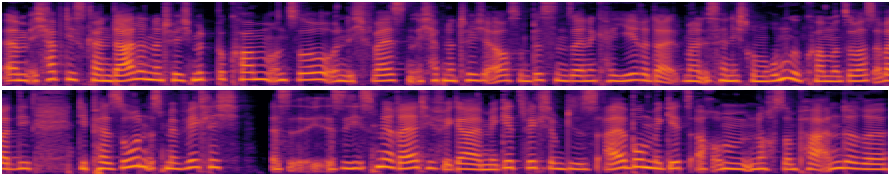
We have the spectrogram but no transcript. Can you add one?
Ähm, ich habe die Skandale natürlich mitbekommen und so und ich weiß, ich habe natürlich auch so ein bisschen seine Karriere, da man ist ja nicht drum rumgekommen und sowas, aber die, die Person ist mir wirklich, es, sie ist mir relativ egal. Mir geht's wirklich um dieses Album, mir geht's auch um noch so ein paar andere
